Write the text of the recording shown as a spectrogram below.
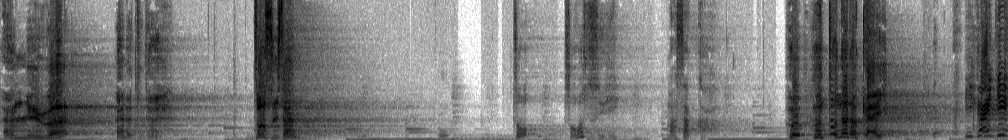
犯人はあなただ。雑炊さん！ぞ雑炊まさか。ほ本当なのかい？意外です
